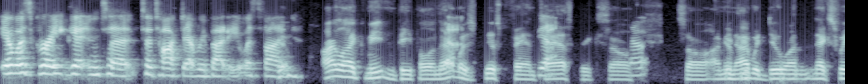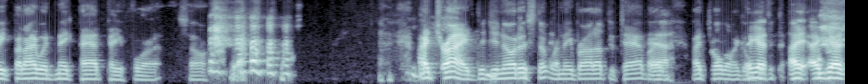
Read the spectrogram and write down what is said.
It was great getting to to talk to everybody. It was fun. I like meeting people, and that Yeah. was just fantastic. So, Yep. so I mean, I would do one next week, but I would make Pat pay for it. So I tried. Did you notice that when they brought up the tab, Yeah. I, I told them I go, I got I, I got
